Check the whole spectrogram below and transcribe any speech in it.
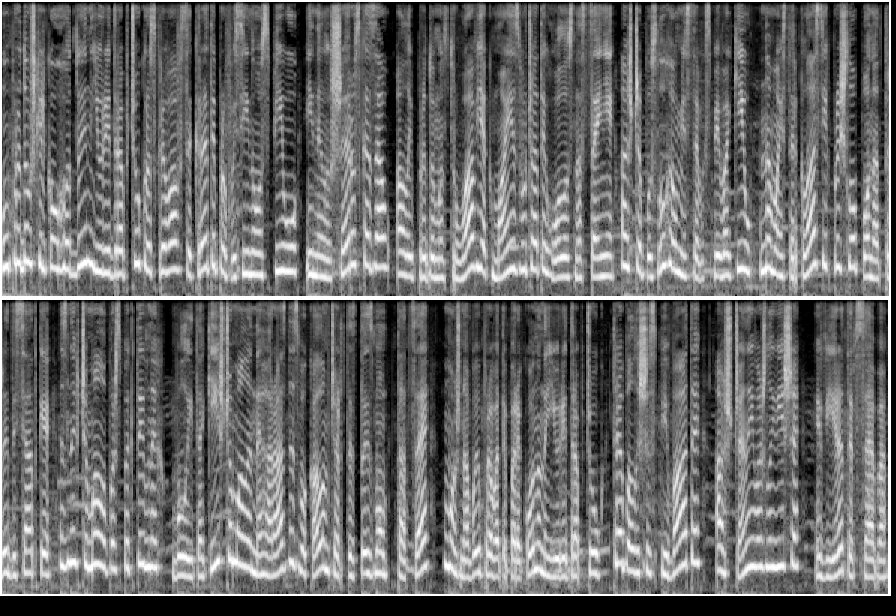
Упродовж кількох годин Юрій Драбчук розкривав секрети професійного співу і не лише розказав, але й продемонстрував, як має звучати голос на сцені. А ще послухав місцевих співаків. На майстер-клас їх прийшло понад три десятки. З них чимало перспективних були й такі, що мали негаразди з вокалом чи артистизмом. Та це можна виправити. Переконаний Юрій Драбчук. Треба лише співати, а ще найважливіше вірити в себе.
